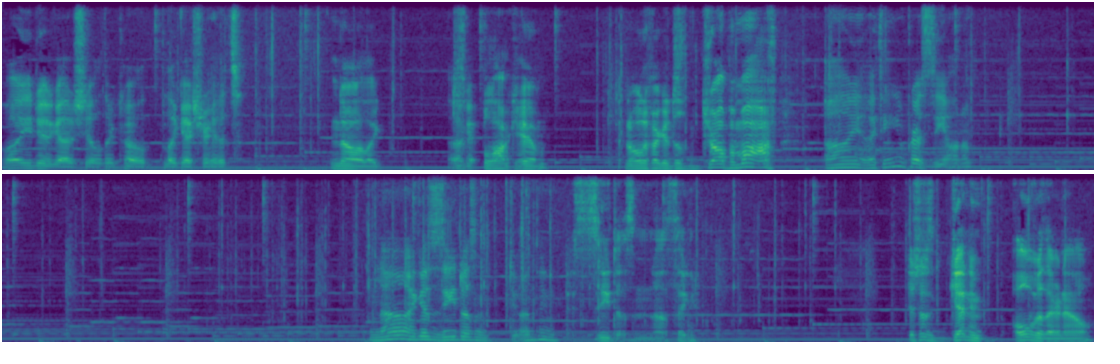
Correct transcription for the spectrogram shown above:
Well, you do got a shield. They're called, like, extra hits. No, like just Okay. block him. And only if I could just drop him off. Oh, yeah, I think you can press Z on him. No, I guess Z doesn't do anything. Z does nothing. It's just getting over there now.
